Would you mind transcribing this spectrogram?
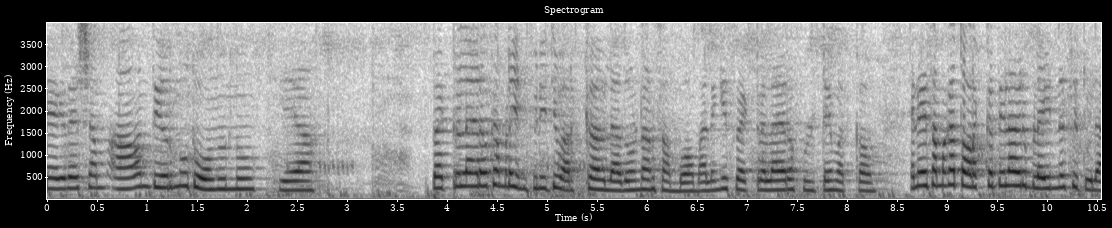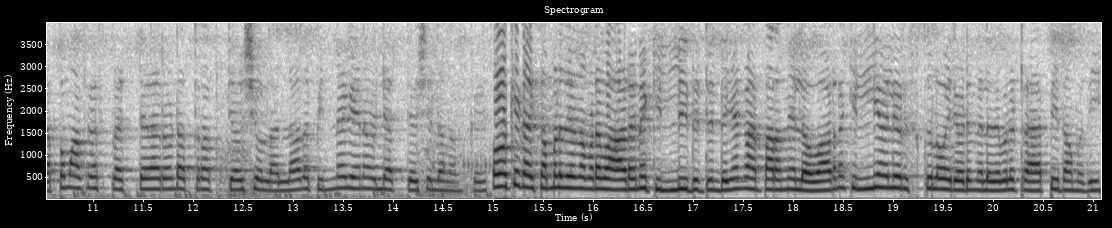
ഏകദേശം അവൻ തീർന്നു തോന്നുന്നു. യാ സ്പെക്ട്രൽ ആരോ ഒക്കെ നമ്മുടെ ഇൻഫിനിറ്റി വർക്ക് ആവില്ല. അതുകൊണ്ടാണ് സംഭവം. അല്ലെങ്കിൽ spectral arrow full time work ആവും. എനിവേസ് നമുക്ക് ആ തുടക്കത്തിൽ ആ ഒരു ബ്ലൈൻഡ്നെസ് കിട്ടില്ല അപ്പം മാത്രമേ സ്പ്ലെറ്റ് ആയതുകൊണ്ട് അത്ര അത്യാവശ്യമുള്ളൂ. അല്ലാതെ പിന്നെ കഴിഞ്ഞാൽ വലിയ അത്യാവശ്യമില്ല നമുക്ക്. ഓക്കെ നമ്മൾ നമ്മളിത് നമ്മുടെ വാർഡനെ കില്ല് ചെയ്തിട്ടുണ്ട്. ഞാൻ പറഞ്ഞല്ലോ. വാർഡനെ കില്ല് ചെയ്യാൻ വലിയ റിസ്ക് ഉള്ള പരിപാടി ഒന്നുമില്ല. ഇതേപോലെ ട്രാപ്പ് ചെയ്താൽ മതി.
